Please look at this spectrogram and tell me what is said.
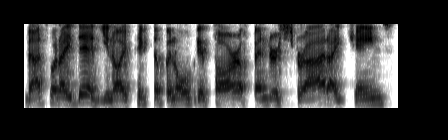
that's what I did. You know, I picked up an old guitar, a Fender Strat. I changed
